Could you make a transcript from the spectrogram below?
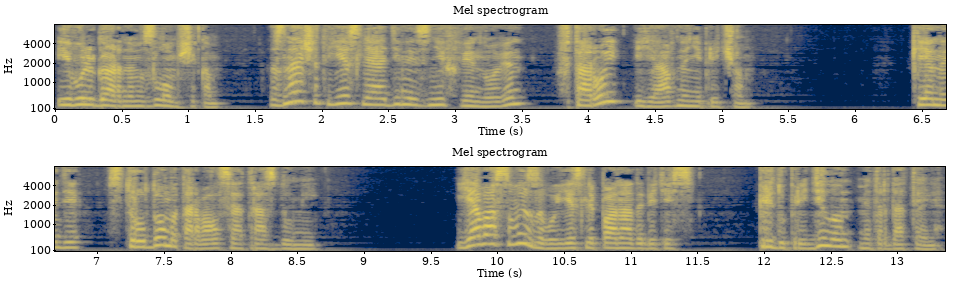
и вульгарным взломщиком? Значит, если один из них виновен, второй явно ни при чем. Кеннеди с трудом оторвался от раздумий. «Я вас вызову, если понадобитесь», — предупредил он метрдотеля.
